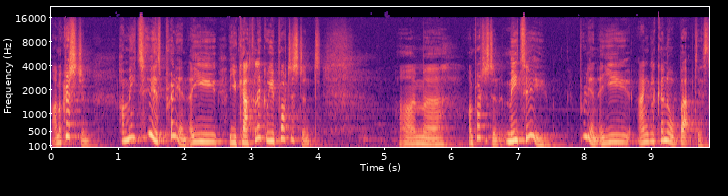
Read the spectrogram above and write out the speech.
I'm a Christian. Oh, me too. It's brilliant. Are you, are you Catholic or are you Protestant? I'm, uh, I'm Protestant. Me too. Brilliant. Are you Anglican or Baptist?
